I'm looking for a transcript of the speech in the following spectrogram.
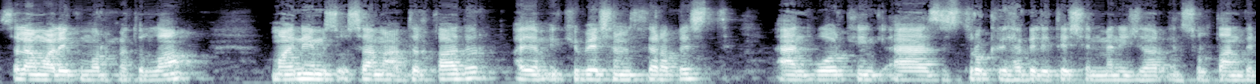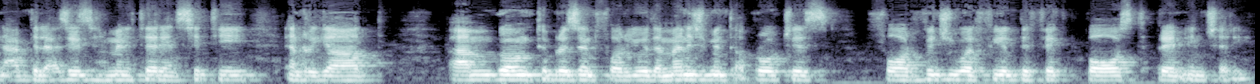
Assalamu alaikum wa rahmatullah. My name is Osama Abdul Qadir. I am occupational therapist and working as stroke rehabilitation manager in Sultan bin Abdul Aziz Humanitarian City in Riyadh. I'm going to present for you the management approaches for visual field defect post brain injury.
